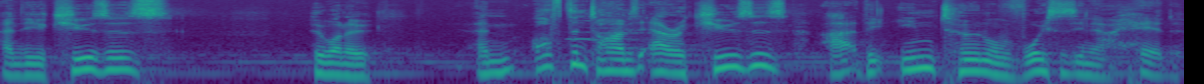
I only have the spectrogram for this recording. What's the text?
And the accusers who want to, and oftentimes our accusers are the internal voices in our head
